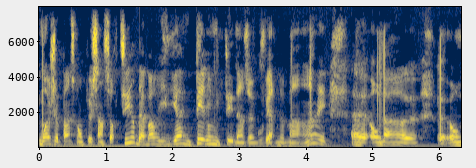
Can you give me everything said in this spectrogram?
moi je pense qu'on peut s'en sortir. D'abord, il y a une pérennité dans un gouvernement. Hein, euh, on a, euh, on,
